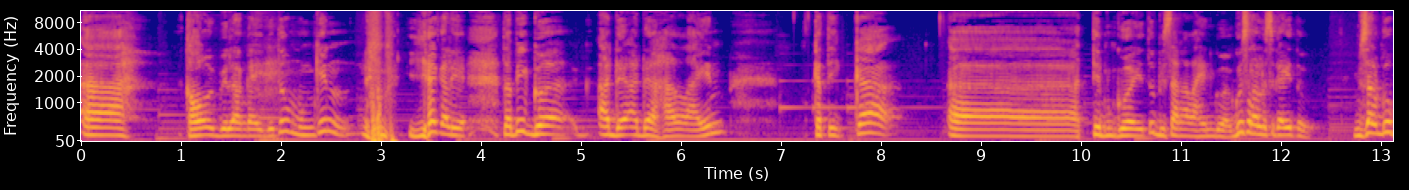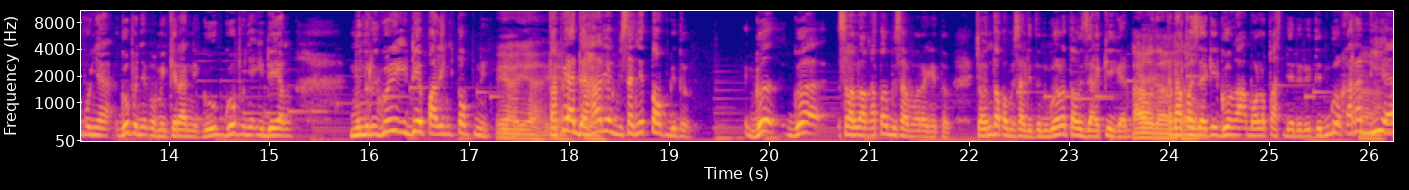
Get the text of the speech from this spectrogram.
ah kalau bilang kayak gitu mungkin iya kali ya. Tapi gue ada ada hal lain ketika eh tim gue itu bisa ngalahin gue. Gue selalu suka itu. Misal gue punya gue punya pemikiran nih, gue gue punya ide yang menurut gue ini ide paling top nih. Iya iya. Tapi iya, ada iya. hal yang bisa nyetop gitu. Gue gue selalu angkat top sama orang itu. Contoh kalau misalnya di tim gue lo tau Zaki kan. Tahu tahu. Kenapa tahu. Zaki gue nggak mau lepas dia dari tim gue? Karena Ah. dia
